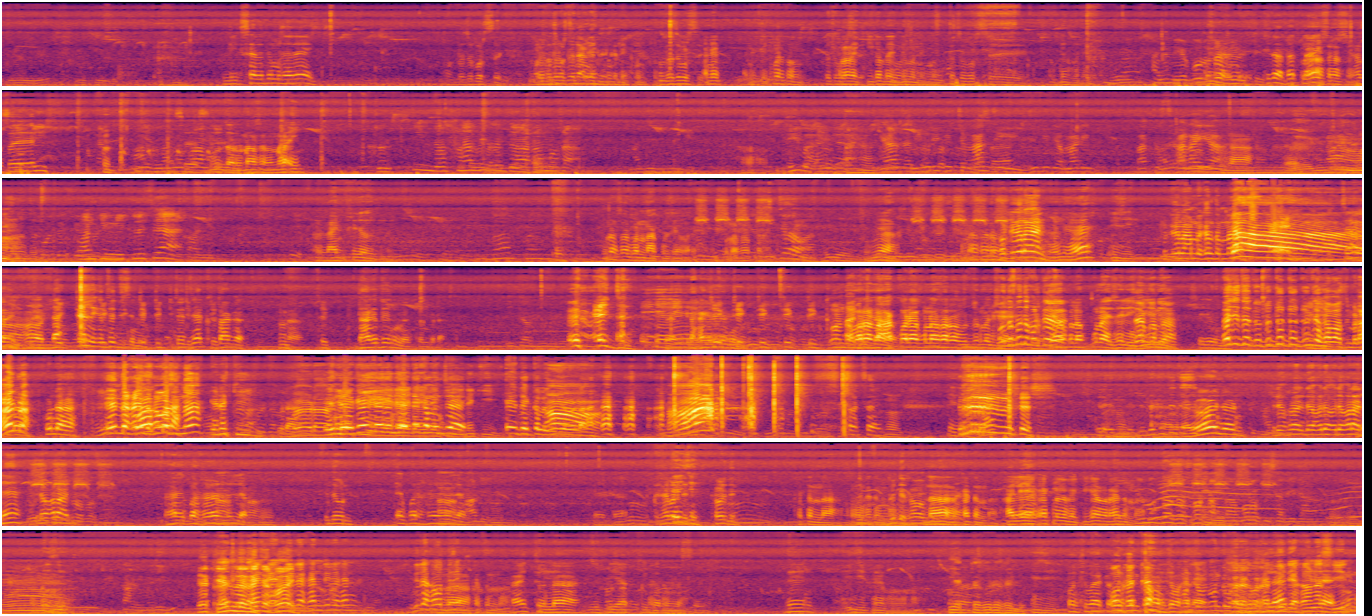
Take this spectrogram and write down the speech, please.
লিখ। সারে তুমি ডাইরেক্ট লাইন ফিরে penasaran aku sih mas ya. Perkenalan. Ya ini. Perkenalan bakal teman. Ya. Dakkan lagi tuh di sini jadi ya ketaga ketaga tuh mas tempatnya একবার খাতাম না না খাতাম না। খালি এক লগে ব্যক্তি খাবার খাতাম না খাতাম না খাই তো না যদি আর কি না একটা করে ফেলি। কোন কি একটা কোন খান খান কোন কোন খান না সিন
